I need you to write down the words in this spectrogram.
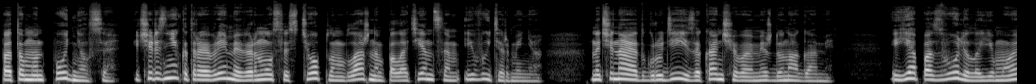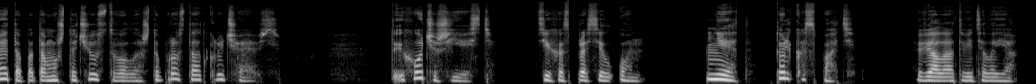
Потом он поднялся и через некоторое время вернулся с теплым влажным полотенцем и вытер меня, начиная от груди и заканчивая между ногами. И я позволила ему это, потому что чувствовала, что просто отключаюсь. «Ты хочешь есть?» — тихо спросил он. «Нет, только спать», — вяло ответила я.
